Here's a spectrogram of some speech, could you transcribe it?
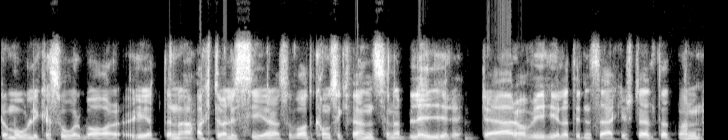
de olika sårbarheterna aktualiseras och vad konsekvenserna blir. Där har vi hela tiden säkerställt att man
